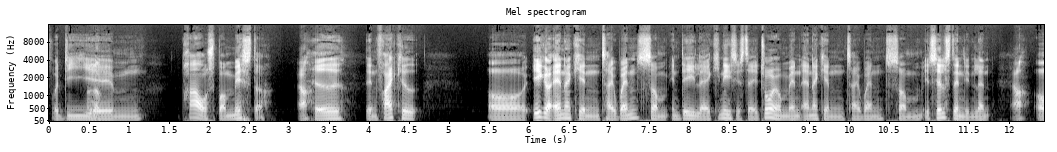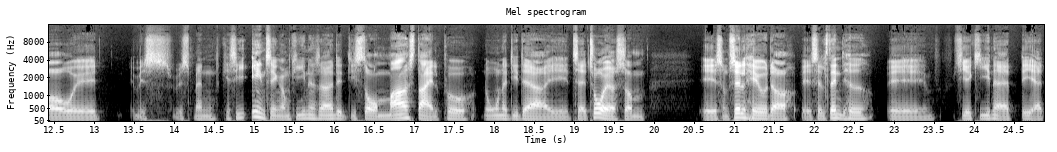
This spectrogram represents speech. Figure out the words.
fordi øhm, Prags borgmester ja. havde den frækhed og ikke at anerkende Taiwan som en del af kinesisk territorium, men anerkende Taiwan som et selvstændigt land. Ja. Og øh, hvis, hvis man kan sige én ting om Kina, så er det, at de står meget stejlt på nogle af de der øh, territorier, som, øh, som selv hævder øh, selvstændighed, øh, siger Kina, at det at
